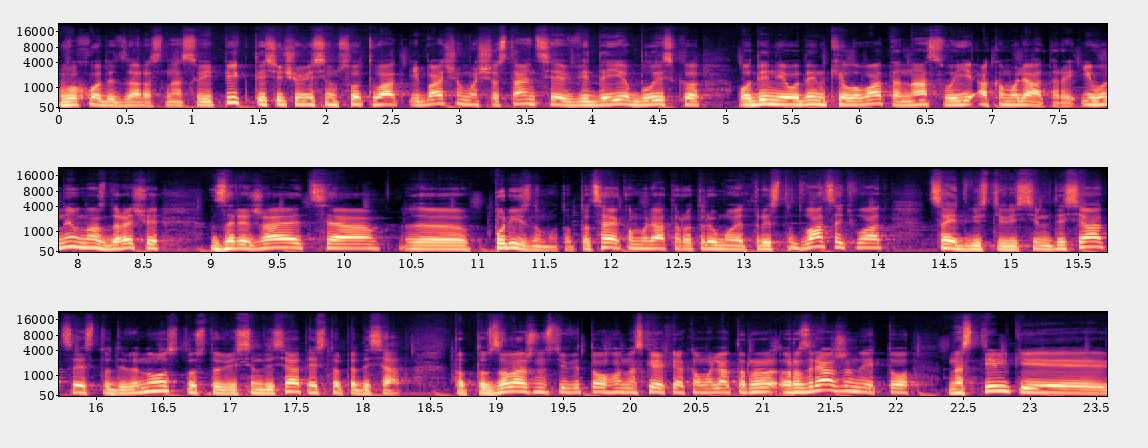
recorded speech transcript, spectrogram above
Виходить зараз на свій пік 1800 Вт, і бачимо, що станція віддає близько 1,1 кВт на свої акумулятори. І вони у нас, до речі, заряджаються е, по-різному. Тобто цей акумулятор отримує 320 Вт, цей 280, цей 190, 180 і 150. Тобто, в залежності від того, наскільки акумулятор розряджений, то настільки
